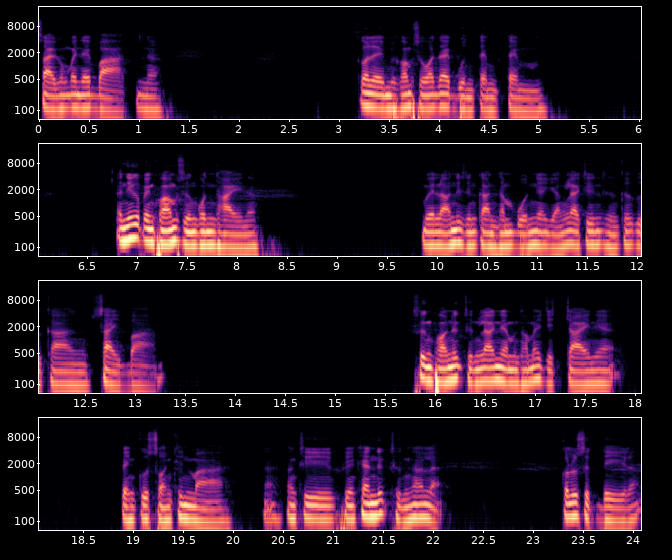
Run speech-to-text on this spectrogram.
ใส่ลงไปในบาตรนะ ก็เลยมีความรู้สึกว่าได้บุญเต็มๆอันนี้ก็เป็นความรู้สึกคนไทยนะ เวลานึกถึงการทำบุญเนี่ยอย่างแรกที่นึกถึงก็คือการใส่บาตร ซึ่งพอนึกถึงแล้วเนี่ยมันทำให้จิตใจเนี่ยเป็นกุศลขึ้นมานะบางทีเพียงแค่นึกถึงนั่นแหละ ก็รู้สึกดีแล้ว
